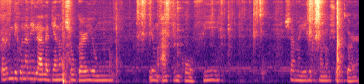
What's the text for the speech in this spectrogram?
Pero hindi ko na nilalagyan ng sugar yung yung aking coffee. Siya mahilig siya mag-sugar.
